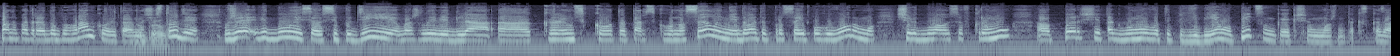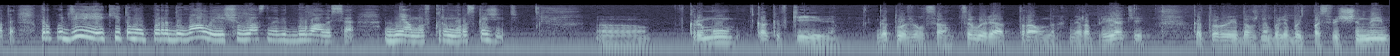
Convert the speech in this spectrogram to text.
Пане Петре, доброго ранку. Вітаю в нашій студії. Вже відбулися усі події важливі для е, кримсько-татарського населення. І давайте про це і поговоримо, що відбувалося в Криму. Е, перші, так би мовити, підіб'ємо підсумки, якщо можна так сказати, про події, які тому передували і що власне відбувалися днями в Криму. Розкажіть. Э, В Крыму, как и в Киеве, готовился целый ряд траурных мероприятий, которые должны были быть посвящены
